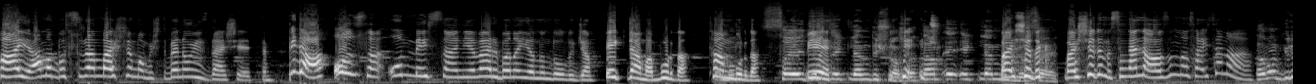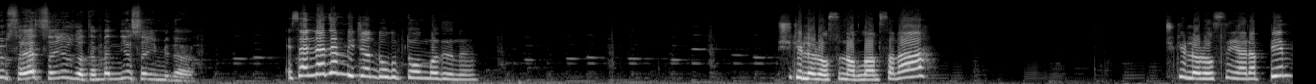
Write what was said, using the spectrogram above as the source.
Hayır ama bu süren başlamamıştı. Ben o yüzden şey ettim. Bir daha 10 sa- 15 saniye ver bana yanında olacağım. Bekle ama burada. Tam Tamam, burada. Sayacımız Bir, eklendi şu iki, anda. Tam e- eklendi diyor Başladık. sayaç. Başladı mı? Sen de ağzınla saysana. Tamam gülüm sayaç sayıyor zaten. Ben niye sayayım bir daha? E sen nereden bileceksin dolup dolmadığını? Şükürler olsun Allah'ım sana. Şükürler olsun ya Rabbim.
